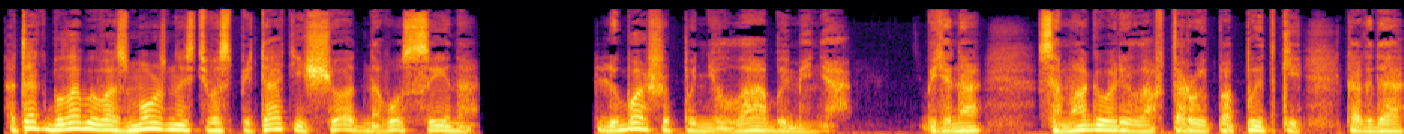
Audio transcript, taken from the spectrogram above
а так была бы возможность воспитать еще одного сына. Любаша поняла бы меня, Ведь она сама говорила о второй попытке, когда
